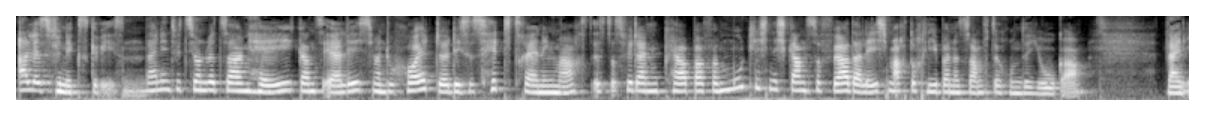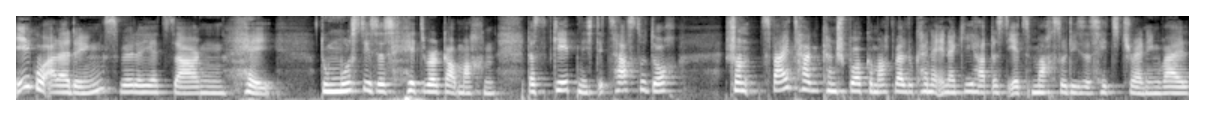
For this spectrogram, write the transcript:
alles für nichts gewesen. Deine Intuition wird sagen, hey, ganz ehrlich, wenn du heute dieses HIT-Training machst, ist das für deinen Körper vermutlich nicht ganz so förderlich, mach doch lieber eine sanfte Runde Yoga. Dein Ego allerdings würde jetzt sagen, hey, du musst dieses HIT-Workout machen. Das geht nicht. Jetzt hast du doch schon zwei Tage keinen Sport gemacht, weil du keine Energie hattest, jetzt machst du dieses HIT-Training, weil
